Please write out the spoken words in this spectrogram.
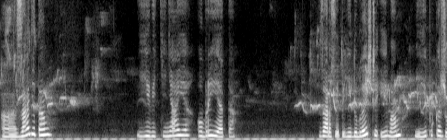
А ззаді там її відтіняє обрієта. Зараз я підійду ближче і вам її покажу.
